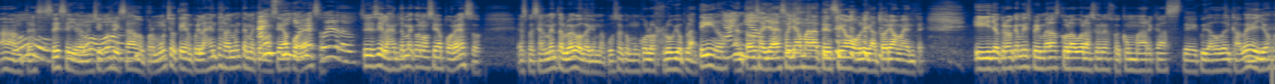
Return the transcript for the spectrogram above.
antes, oh, sí, sí, yo era un chico rizado por mucho tiempo y la gente realmente me conocía por eso. Recuerdo. Sí, sí, la gente me conocía por eso especialmente luego de que me puse como un color rubio platino, entonces ya eso llama la atención obligatoriamente. Y yo creo que mis primeras colaboraciones fue con marcas de cuidado del cabello.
